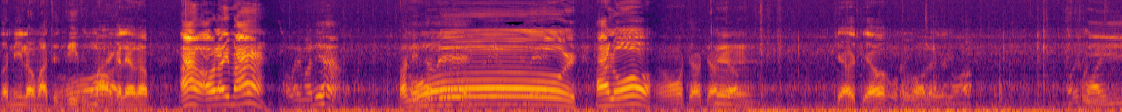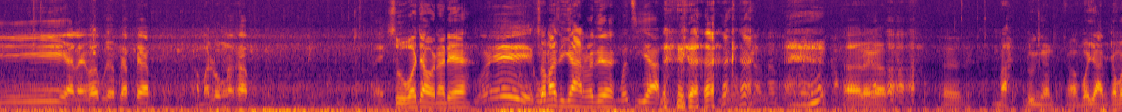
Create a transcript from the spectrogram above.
ตอนนี้เรามาถึงที่ถึงหมายกันแล้วครับ อ้าว เอาอะไรมา เอาอะไรมาเนี่ยปลานินทะเลโอ้ยฮัลโหลโอ้แจ๋วแจ๋วเนี่ยแจ๋วแจ๋วแจ๋วโอ้ไปโหขอเลยไปขอเอาไปปล่อุ้อยยอะไรวะเผื่อแป๊บแป๊บๆเอามาลงแล้วครับ สู่ว่าเจ้านะเด้เว้ยสมาธิยานมาเด้มันสียานหลังนั้นของไว้กลับเออนะครับเออมาดูเงินอ่าบยานกับบ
